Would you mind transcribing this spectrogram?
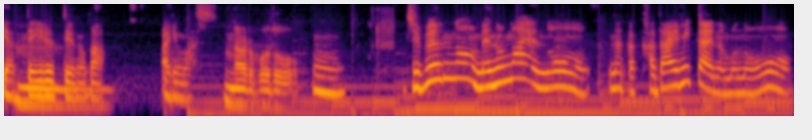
やっているっていうのがあります。なるほど。うん。自分の目の前の、なんか課題みたいなものを、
